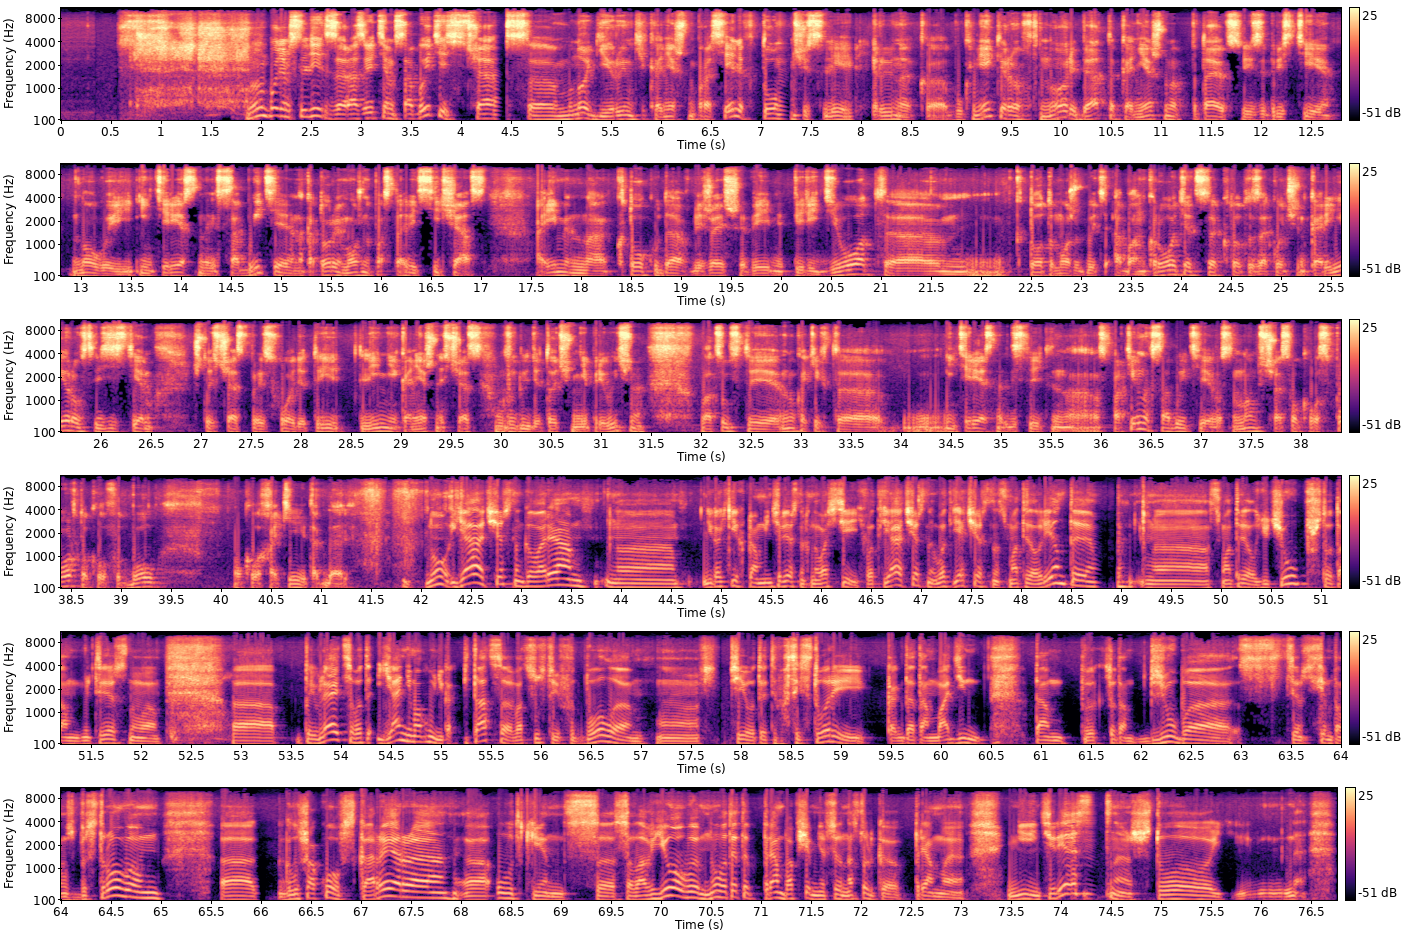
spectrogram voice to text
Ну, мы будем следить за развитием событий. Сейчас э, многие рынки, конечно, просели, в том числе рынок э, букмекеров, но ребята, конечно, пытаются изобрести новые интересные события, на которые можно поставить сейчас. А именно, кто куда в ближайшее время перейдет, э, кто-то, может быть, обанкротится, кто-то закончит карьеру в связи с тем, что сейчас происходит. И линии, конечно, сейчас выглядят очень непривычно в отсутствии ну, каких-то интересных действительно спортивных событий. В основном сейчас около спорт, около футбол. около хоккея и так далее. Ну, я, честно говоря, э, никаких прям интересных новостей. Вот я честно, вот я честно смотрел ленты, э, смотрел YouTube, что там интересного э, появляется. Вот я не могу никак питаться в отсутствии футбола всей вот этой вот истории, когда там один, там, кто там, Дзюба с тем, с тем там, с Быстровым, э, Глушаков с Каррера, э, Уткин с Соловьевым. Ну, вот это прям вообще мне все настолько прямо неинтересно, что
